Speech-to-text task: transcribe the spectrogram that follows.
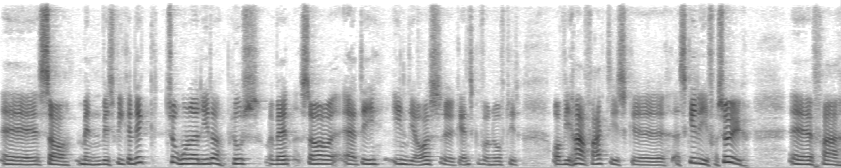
Øh, så, men hvis vi kan ligge 200 liter plus med vand, så er det egentlig også øh, ganske fornuftigt. Og vi har faktisk øh, adskillige forsøg øh, fra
